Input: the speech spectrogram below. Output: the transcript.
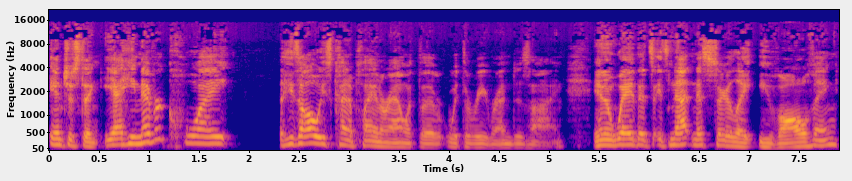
Interesting. Yeah, he never quite. He's always kind of playing around with the with the rerun design in a way that's it's not necessarily evolving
